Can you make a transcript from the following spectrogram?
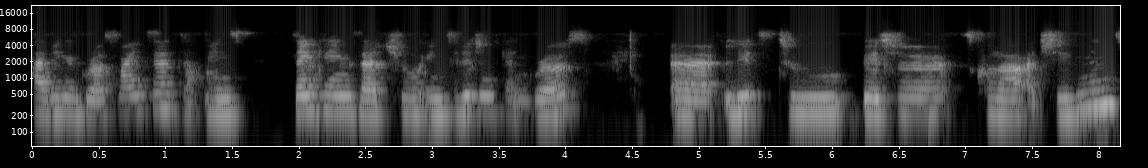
having a growth mindset, that means thinking that your intelligence can grow, uh, leads to better scholar achievement.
